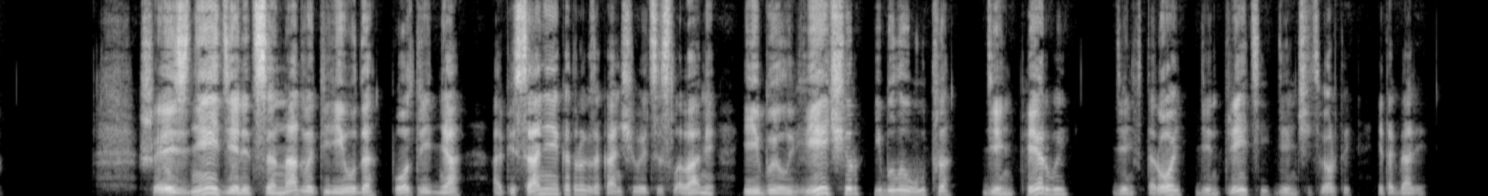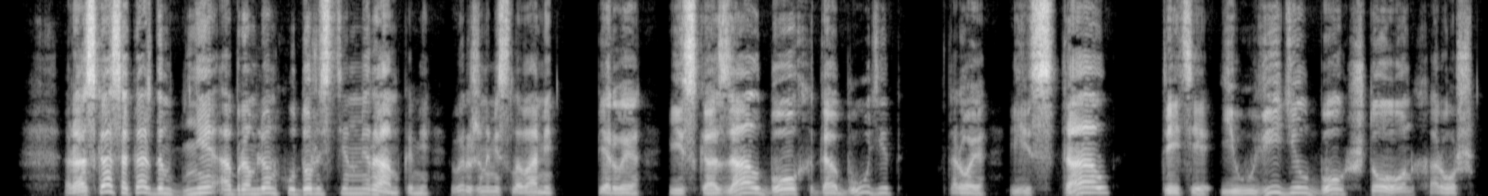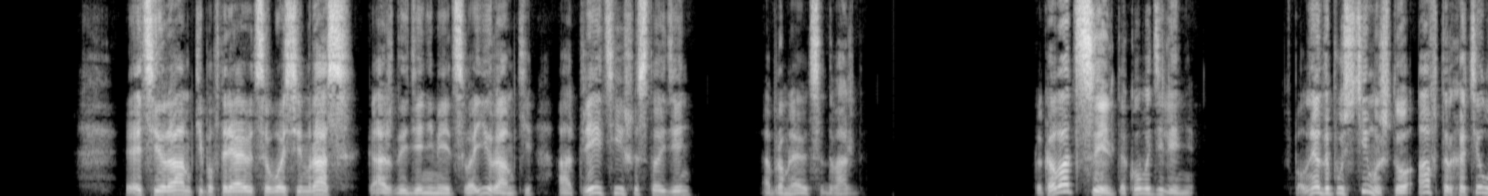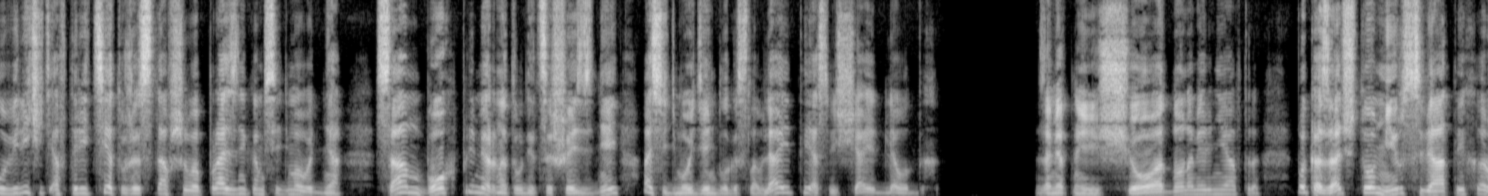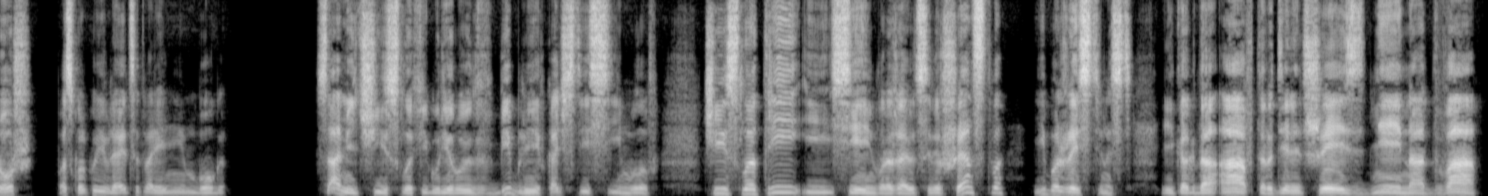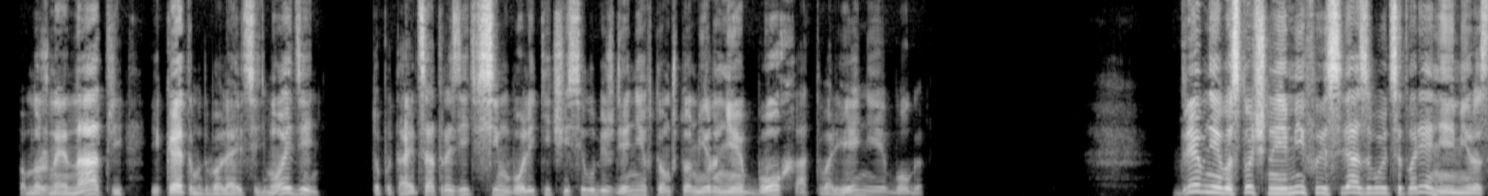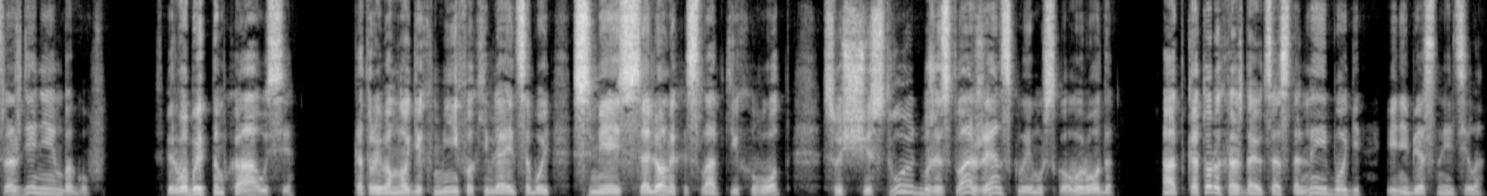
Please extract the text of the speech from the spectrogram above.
Шесть дней делится на два периода по три дня, описание которых заканчивается словами «И был вечер, и было утро, день первый, день второй, день третий, день четвертый» и так далее. Рассказ о каждом дне обрамлен художественными рамками, выраженными словами. Первое — «И сказал Бог, да будет». Второе — «И стал». Третье — «И увидел Бог, что Он хорош». Эти рамки повторяются восемь раз, каждый день имеет свои рамки, а третий и шестой день обрамляются дважды. Какова цель такого деления? Вполне допустимо, что автор хотел увеличить авторитет уже ставшего праздником седьмого дня. Сам Бог примерно трудится шесть дней, а седьмой день благословляет и освящает для отдыха. Заметно еще одно намерение автора — показать, что мир свят и хорош, поскольку является творением Бога. Сами числа фигурируют в Библии в качестве символов. Числа три и семь выражают совершенство — и божественность, и когда автор делит шесть дней на два, помноженное на три, и к этому добавляет седьмой день, то пытается отразить в символике чисел убеждения в том, что мир не Бог, а творение Бога. Древние восточные мифы связывают сотворение мира с рождением богов. В первобытном хаосе который во многих мифах является собой смесь соленых и сладких вод, существуют божества женского и мужского рода, от которых рождаются остальные боги и небесные тела.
